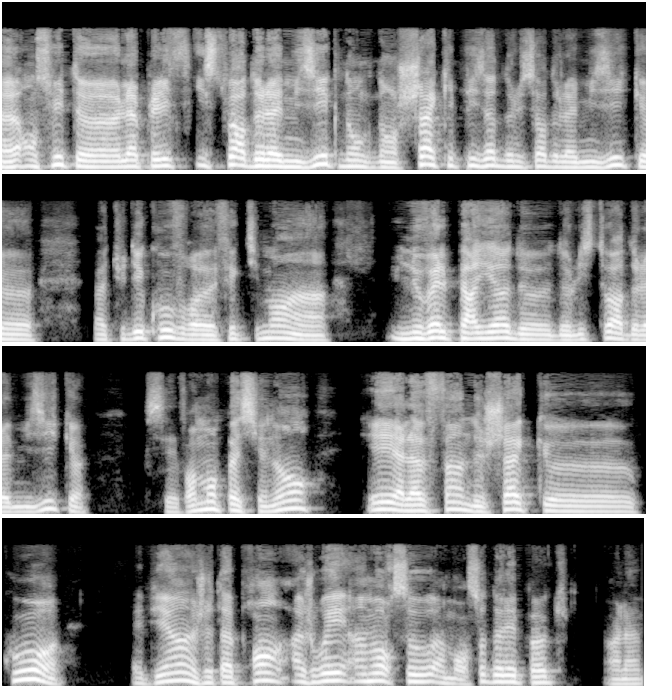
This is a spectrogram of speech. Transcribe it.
Euh, ensuite, euh, la playlist Histoire de la musique. Donc, dans chaque épisode de l'Histoire de la musique, euh, bah, tu découvres effectivement une nouvelle période de l'histoire de la musique. C'est vraiment passionnant. Et à la fin de chaque cours, eh bien, je t'apprends à jouer un morceau, un morceau de l'époque. Voilà.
